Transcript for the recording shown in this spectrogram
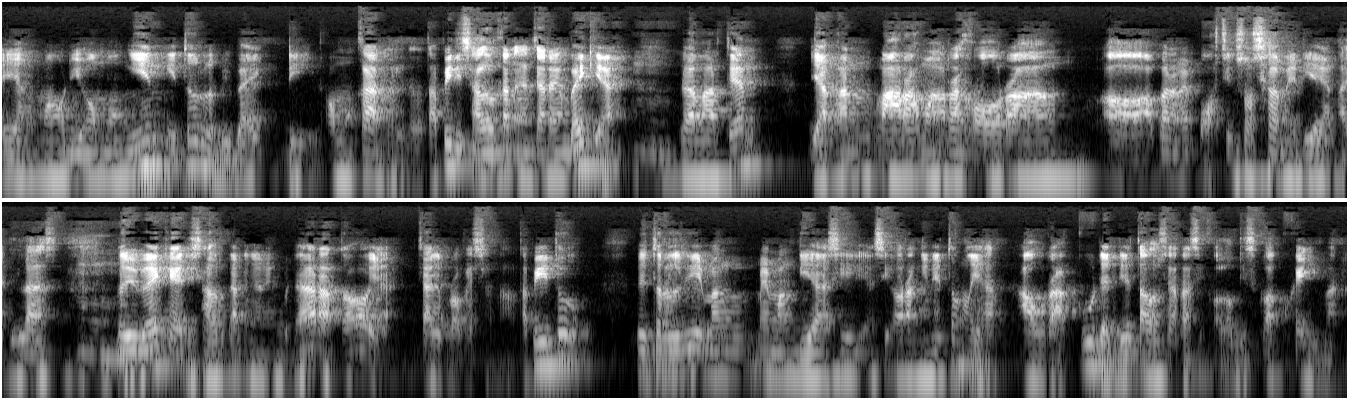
yang mau diomongin itu lebih baik diomongkan gitu tapi disalurkan dengan cara yang baik ya hmm. dalam artian jangan marah-marah ke orang uh, apa namanya posting sosial media yang nggak jelas. Hmm. lebih baik kayak disalurkan dengan yang benar atau ya cari profesional. Tapi itu literally memang memang dia si si orang ini tuh melihat auraku dan dia tahu secara psikologis kok aku kayak gimana.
